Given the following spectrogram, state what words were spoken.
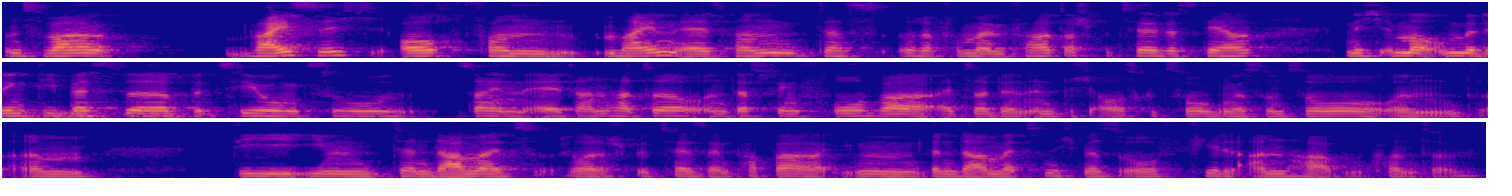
Und zwar weiß ich auch von meinen Eltern, dass, oder von meinem Vater speziell, dass der nicht immer unbedingt die beste Beziehung zu seinen Eltern hatte und deswegen froh war, als er dann endlich ausgezogen ist und so und ähm, die ihm dann damals, oder speziell sein Papa, ihm dann damals nicht mehr so viel anhaben konnte.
